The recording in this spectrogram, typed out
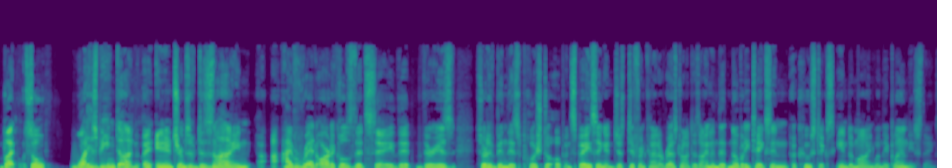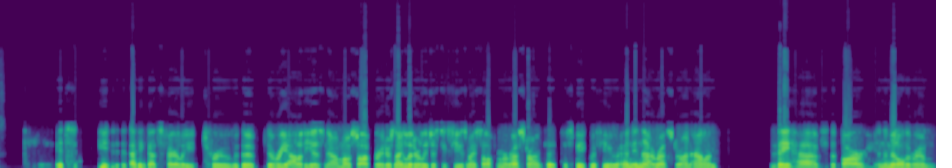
But so what is being done? And in terms of design, I've read articles that say that there is sort of been this push to open spacing and just different kind of restaurant design, and that nobody takes in acoustics into mind when they plan these things. It's I think that's fairly true. The the reality is now most operators, and I literally just excused myself from a restaurant to, to speak with you. And in that restaurant, Alan, they have the bar in the middle of the room.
